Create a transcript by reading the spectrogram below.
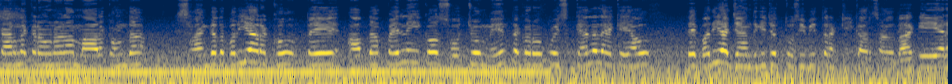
ਕਰਨ ਕਰਾਉਣ ਵਾਲਾ ਮਾਲਕ ਹੁੰਦਾ। ਸੰਗਤ ਵਧੀਆ ਰੱਖੋ ਤੇ ਆਪਦਾ ਪਹਿਲਾਂ ਹੀ ਕੋ ਸੋਚੋ ਮਿਹਨਤ ਕਰੋ ਕੋਈ ਸਕਿੱਲ ਲੈ ਕੇ ਆਓ ਤੇ ਵਧੀਆ ਜ਼ਿੰਦਗੀ 'ਚ ਤੁਸੀਂ ਵੀ ਤਰੱਕੀ ਕਰ ਸਕਦੇ। ਬਾਕੀ ਯਾਰ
